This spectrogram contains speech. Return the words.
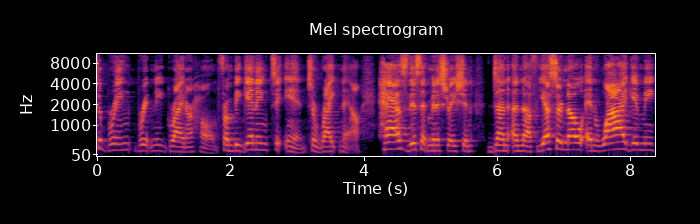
To bring Brittney Griner home from beginning to end to right now? Has this administration done enough? Yes or no? And why? Give me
